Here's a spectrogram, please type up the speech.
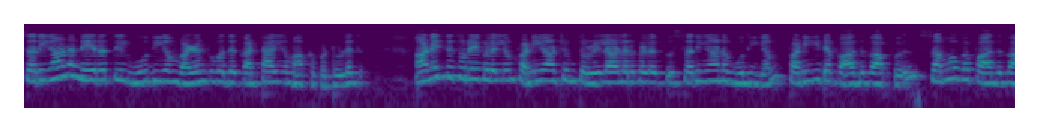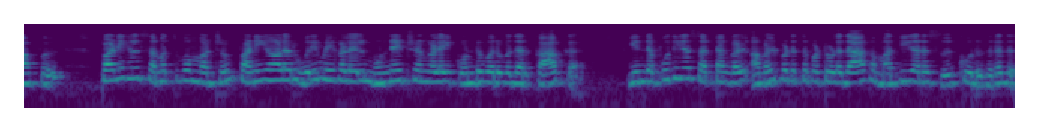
சரியான நேரத்தில் ஊதியம் வழங்குவது கட்டாயமாக்கப்பட்டுள்ளது. அனைத்து துறைகளிலும் பணியாற்றும் தொழிலாளர்களுக்கு சரியான ஊதியம் பணியிட பாதுகாப்பு சமூக பாதுகாப்பு பணியில் சமத்துவம் மற்றும் பணியாளர் உரிமைகளில் முன்னேற்றங்களை கொண்டு வருவதற்காக இந்த புதிய சட்டங்கள் அமல்படுத்தப்பட்டுள்ளதாக மத்திய அரசு கூறுகிறது.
